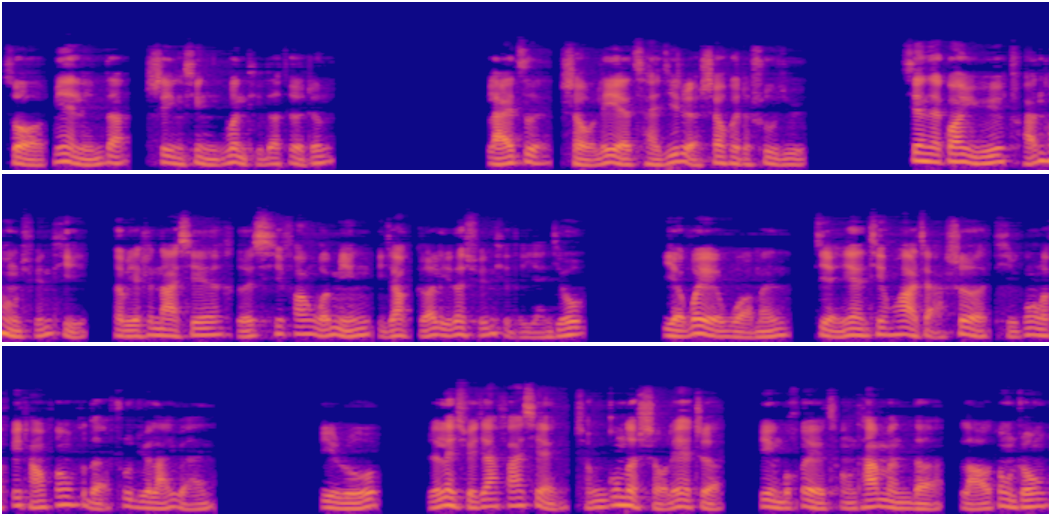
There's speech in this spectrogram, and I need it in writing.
所面临的适应性问题的特征。来自狩猎采集者社会的数据，现在关于传统群体，特别是那些和西方文明比较隔离的群体的研究，也为我们检验进化假设提供了非常丰富的数据来源。比如，人类学家发现，成功的狩猎者。并不会从他们的劳动中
